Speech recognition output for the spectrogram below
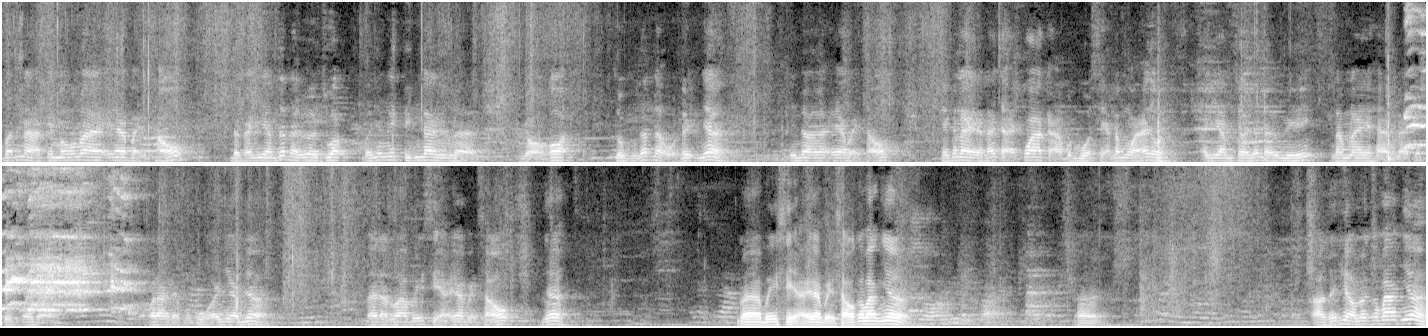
Vẫn là cái mẫu loa E76 được anh em rất là ưa chuộng với những cái tính năng là nhỏ gọn dùng rất là ổn định nhá. Tính là E76 thì cái này là đã trải qua cả một mùa xẻ năm ngoái rồi. Anh em chơi rất là ưng ý. Năm nay hàng lại tiếp tục quay về. Quay lại để phục vụ anh em nhá. Đây là loa bẫy xẻ E76 nhá. Loa bẫy xẻ E76 các bác nhá. À. À, giới thiệu với các bác nhá.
